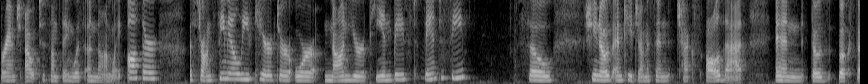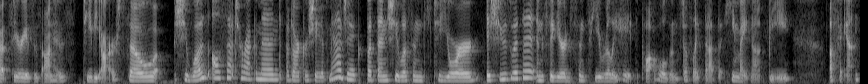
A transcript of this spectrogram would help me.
branch out to something with a non white author, a strong female lead character, or non European based fantasy. So she knows N.K. Jemisin checks all of that and those books that series is on his TBR. So she was all set to recommend A Darker Shade of Magic, but then she listened to your issues with it and figured since he really hates plot holes and stuff like that that he might not be a fan.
